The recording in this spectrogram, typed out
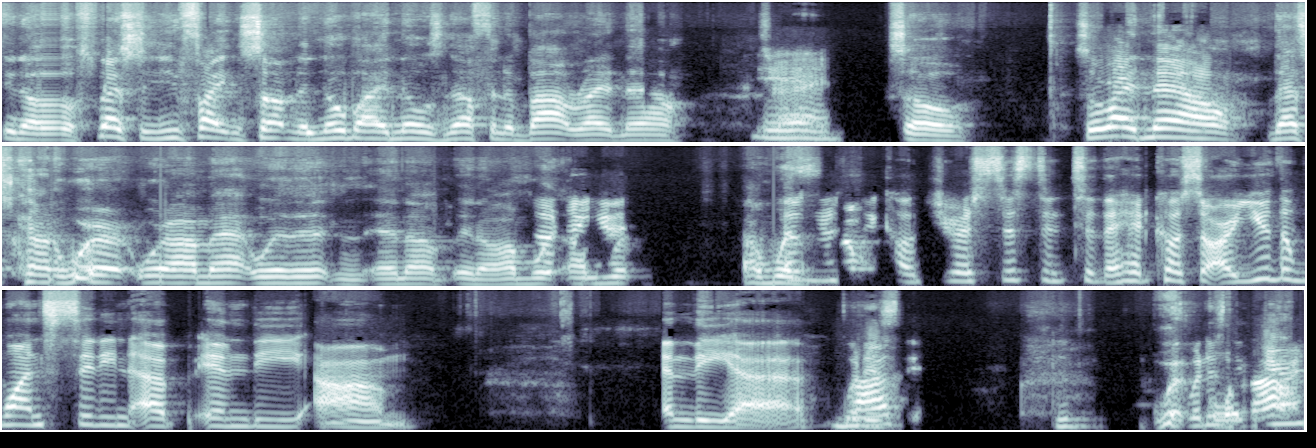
you know, especially you fighting something that nobody knows nothing about right now. yeah. So, so right now, that's kind of where where I'm at with it, and and I'm you know I'm with I'm with I'm I was with gonna coach, you're assistant to the head coach. So are you the one sitting up in the um in the uh what is Box? it? with, What is well, it, now-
